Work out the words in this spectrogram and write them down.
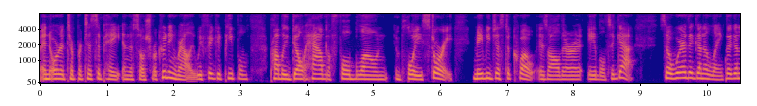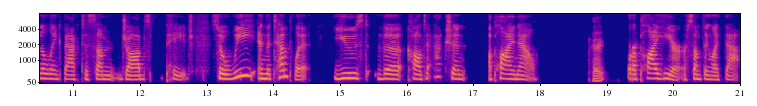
in order to participate in the social recruiting rally. We figured people probably don't have a full blown employee story. Maybe just a quote is all they're able to get. So, where are they going to link? They're going to link back to some jobs page. So, we in the template used the call to action apply now. Okay. Or apply here or something like that.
